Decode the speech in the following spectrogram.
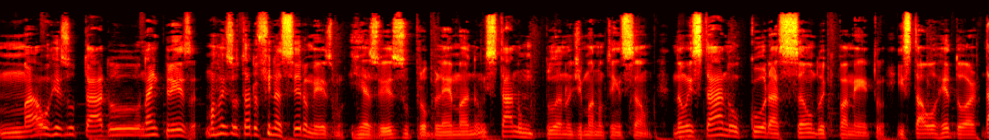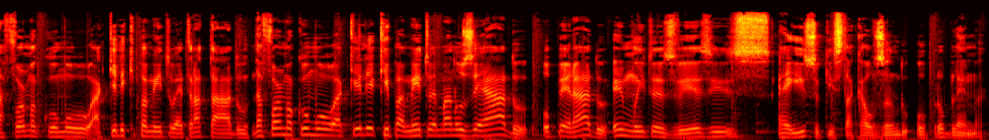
mau resultado na empresa, mau resultado financeiro mesmo. E às vezes o problema não está num plano de manutenção, não está no coração do equipamento, está ao redor, da forma como aquele equipamento é tratado, da forma como aquele equipamento é manuseado, operado, e muitas vezes é isso que está causando o problema.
